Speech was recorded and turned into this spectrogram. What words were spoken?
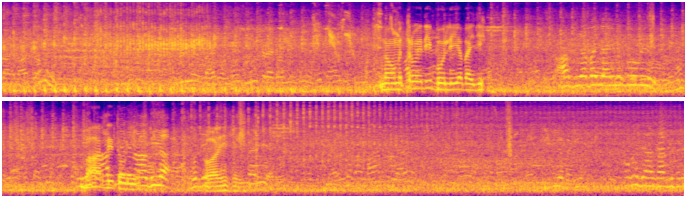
ਨਾਗ ਬਾਅਦ ਵੀਡੀਓ ਲਾਈਕ ਲੋ ਮਿੱਤਰੋ ਇਹਦੀ ਬੋਲੀ ਆ ਬਾਈ ਜੀ। ਆਹ ਦੀ ਆ ਬਈ ਆਈ ਨਿਕਲੂਗੀ ਬਾਹਰ ਦੀ ਤੂੜੀ ਨਾਲ ਦੀ ਆ। ਵਾਹਿਗੁਰੂ ਉਹਨੇ ਜਾਲ ਦਾ ਵੀ ਫਿਰ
